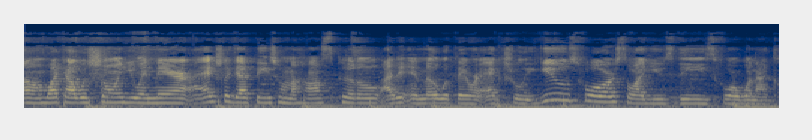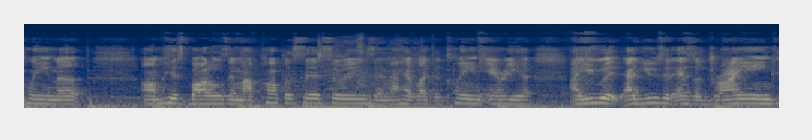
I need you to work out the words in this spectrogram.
um, like I was showing you in there, I actually got these from the hospital. I didn't know what they were actually used for, so I use these for when I clean up um, his bottles and my pump accessories, and I have like a clean area. I use it. I use it as a drying,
